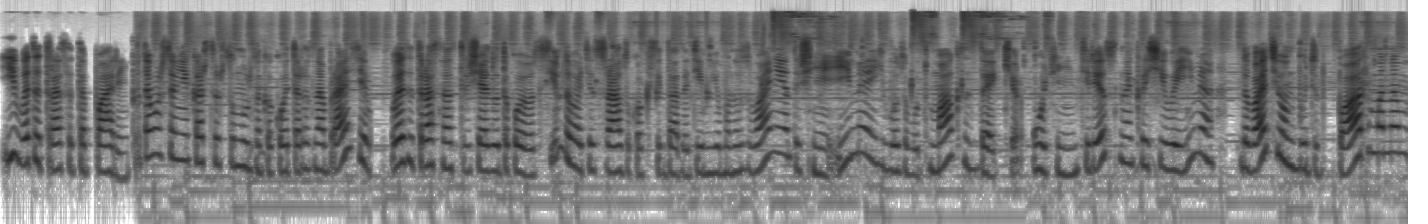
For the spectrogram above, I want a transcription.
И в этот раз это парень, потому что мне кажется, что нужно какое-то разнообразие. В этот раз нас встречает вот такой вот Сим. Давайте сразу, как всегда, дадим ему название, точнее имя. Его зовут Макс Деккер. Очень интересное, красивое имя. Давайте он будет барменом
